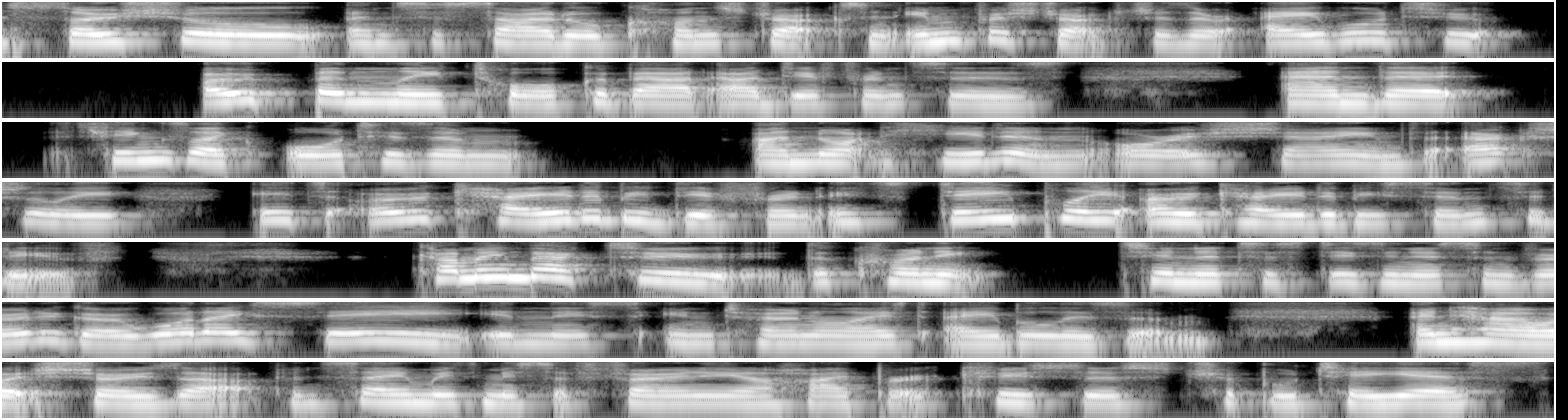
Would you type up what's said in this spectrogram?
social and societal constructs and infrastructures are able to openly talk about our differences and that things like autism are not hidden or ashamed that actually it's okay to be different. It's deeply okay to be sensitive. Coming back to the chronic tinnitus dizziness and vertigo what i see in this internalized ableism and how it shows up and same with misophonia hyperacusis triple ts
